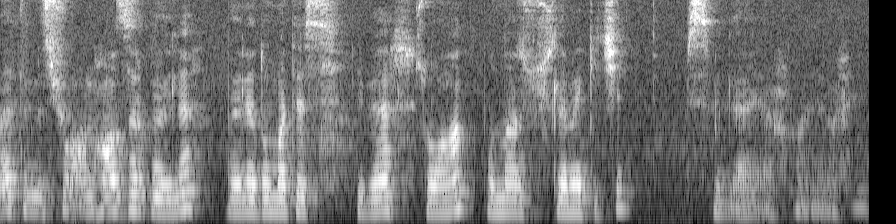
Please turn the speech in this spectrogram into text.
Etimiz şu an hazır böyle. Böyle domates, biber, soğan. Bunları süslemek için. Bismillahirrahmanirrahim.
